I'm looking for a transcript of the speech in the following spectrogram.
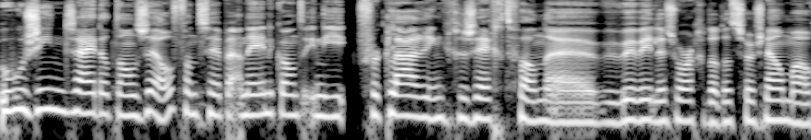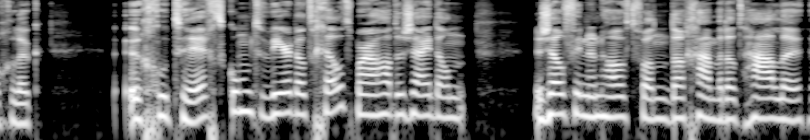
hoe zien zij dat dan zelf? Want ze hebben aan de ene kant in die verklaring gezegd van uh, we willen zorgen dat het zo snel mogelijk uh, goed terecht komt, weer dat geld. Maar hadden zij dan zelf in hun hoofd van dan gaan we dat halen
